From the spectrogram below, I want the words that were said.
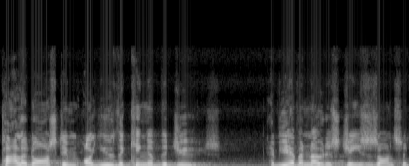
Pilate asked him, Are you the king of the Jews? Have you ever noticed Jesus answered?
